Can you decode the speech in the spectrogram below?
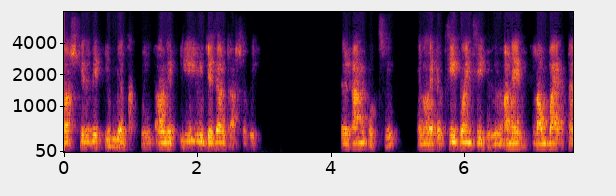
দশকে যদি তিন দিয়ে ভাগ করি, তাহলে কি রেজাল্ট আসবে রান করছি এবং এটা থ্রি পয়েন্ট থ্রি টু অনেক লম্বা একটা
